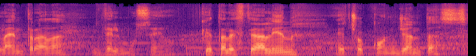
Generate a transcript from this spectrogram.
la entrada del museo. ¿Qué tal este alien? Hecho con llantas.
